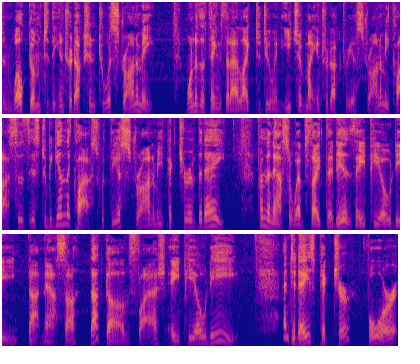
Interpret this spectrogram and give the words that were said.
and welcome to the introduction to astronomy. One of the things that I like to do in each of my introductory astronomy classes is to begin the class with the astronomy picture of the day from the NASA website that is apod.nasa.gov apod. And today's picture for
